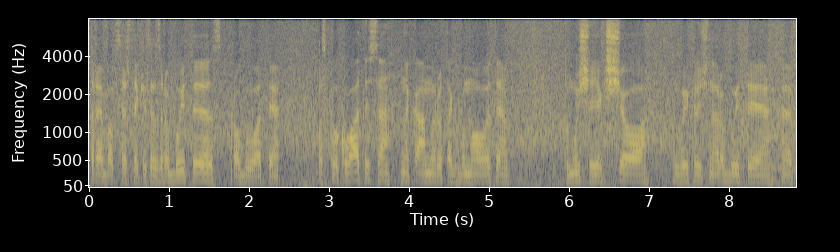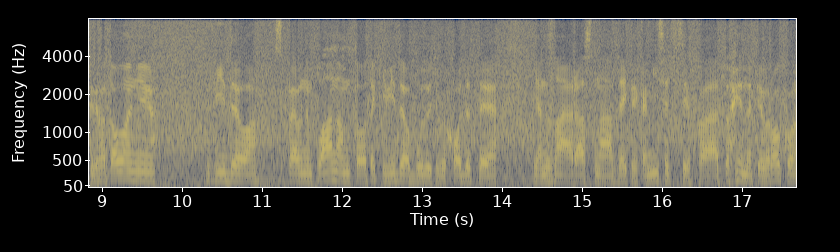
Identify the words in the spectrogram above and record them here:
треба все ж таки це зробити, спробувати поспілкуватися на камеру, так би мовити. Тому що якщо виключно робити е, підготовлені відео з певним планом, то такі відео будуть виходити, я не знаю, раз на декілька місяців, а то і на півроку.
